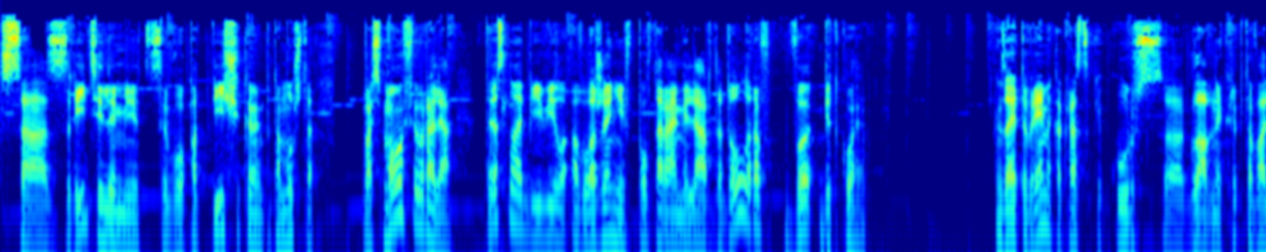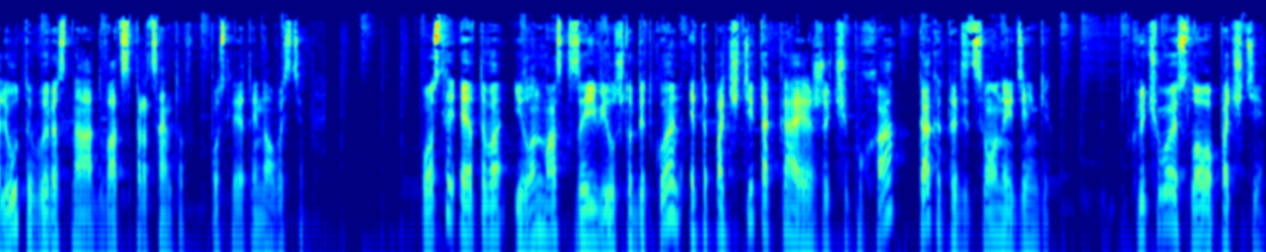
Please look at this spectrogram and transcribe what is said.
со зрителями, с его подписчиками, потому что 8 февраля Tesla объявила о вложении в полтора миллиарда долларов в биткоин. За это время как раз-таки курс э, главной криптовалюты вырос на 20% после этой новости. После этого Илон Маск заявил, что биткоин это почти такая же чепуха, как и традиционные деньги. Ключевое слово «почти».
